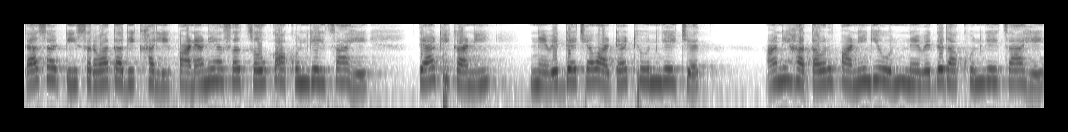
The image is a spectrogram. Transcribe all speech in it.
त्यासाठी सर्वात आधी खाली पाण्याने असा चौक आखून घ्यायचा आहे. त्या ठिकाणी नैवेद्याच्या वाट्या ठेवून घ्यायच्यात आणि हातावर पाणी घेऊन नैवेद्य दाखवून घ्यायचा आहे.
